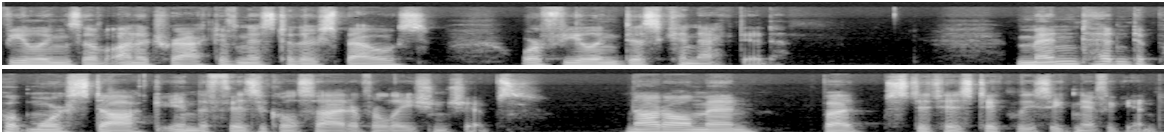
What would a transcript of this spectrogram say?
feelings of unattractiveness to their spouse or feeling disconnected. Men tend to put more stock in the physical side of relationships. Not all men, but statistically significant.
